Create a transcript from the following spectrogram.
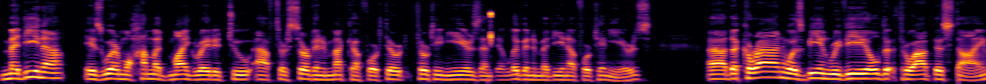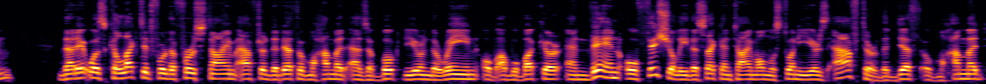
Medina is where Muhammad migrated to after serving in Mecca for 13 years and then living in Medina for 10 years. Uh, the Quran was being revealed throughout this time. That it was collected for the first time after the death of Muhammad as a book during the reign of Abu Bakr, and then officially the second time almost 20 years after the death of Muhammad,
